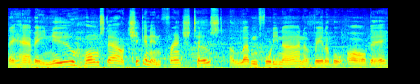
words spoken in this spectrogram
They have a new homestyle chicken and French toast, $11.49, available all day.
